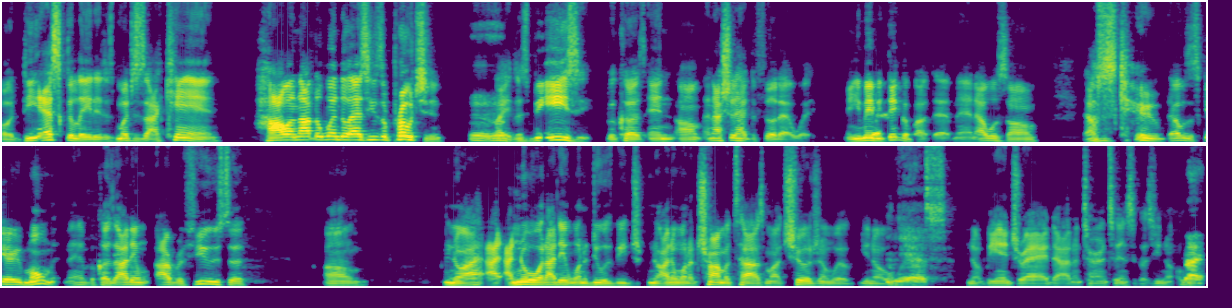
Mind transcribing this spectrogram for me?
or de-escalate it as much as I can, hollering out the window as he's approaching. Mhm. Like, let's be easy because and um and I shouldn't have to feel that way. And you made me think about that, man. That was um that was a scary that was a scary moment, man, because I didn't I refused to um you know, I I- know what I didn't want to do is be you know I didn't want to traumatize my children with you know Yes. you know being dragged out and turned to because you know Right.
